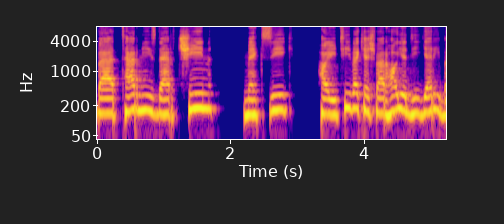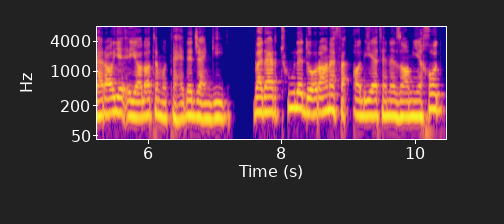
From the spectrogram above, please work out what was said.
بعدتر نیز در چین، مکزیک، هایتی و کشورهای دیگری برای ایالات متحده جنگید و در طول دوران فعالیت نظامی خود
